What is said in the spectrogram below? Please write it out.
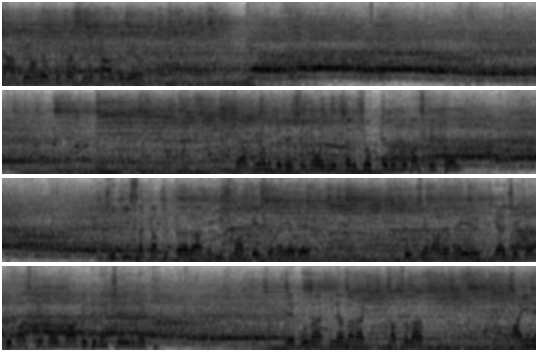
şampiyonluk kupasını kaldırıyor. Şampiyonluk ötesinde oynadıkları çok olumlu basketbol. Ciddi sakatlıklara rağmen hiç vazgeçmemeleri. Ülker Arena'yı gerçekten bir basketbol mabedine çevirmek ve buna inanarak katılan aynı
